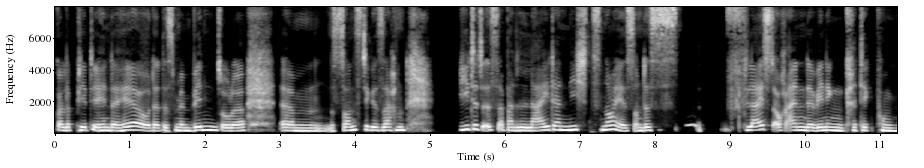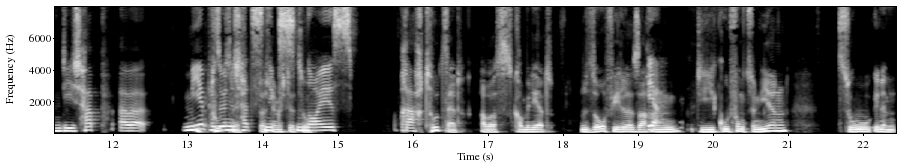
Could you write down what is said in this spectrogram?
galoppiert dir hinterher oder das mit dem Wind oder ähm, sonstige Sachen, bietet es aber leider nichts Neues. Und das ist vielleicht auch einen der wenigen Kritikpunkten, die ich habe. Aber mir Tut's persönlich stimme ich nichts. Neues gebracht. Tut's nicht. Aber es kombiniert so viele Sachen, die gut funktionieren, zu in einem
